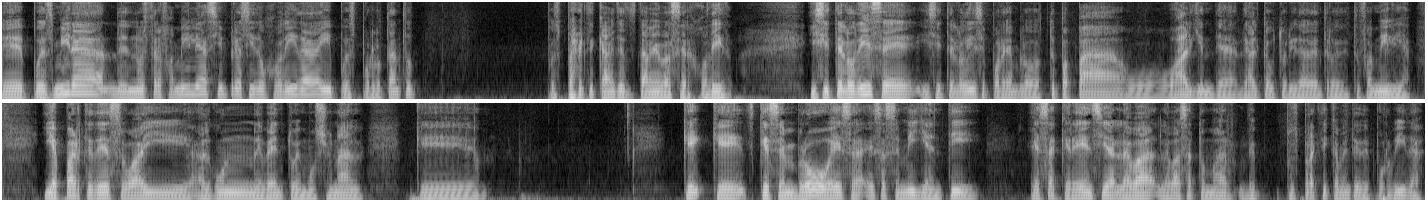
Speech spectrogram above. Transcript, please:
eh, pues mira, de nuestra familia siempre ha sido jodida y pues por lo tanto, pues prácticamente tú también vas a ser jodido. Y si te lo dice, y si te lo dice, por ejemplo, tu papá o, alguien de, alta autoridad dentro de tu familia, y aparte de eso hay algún evento emocional que que, sembró esa, esa semilla en ti, esa creencia la, va, la vas a tomar pues prácticamente de por vida.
